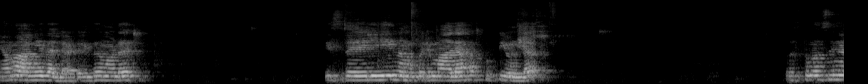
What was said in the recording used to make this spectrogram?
ഞാൻ വാങ്ങിയതല്ല കേട്ടോ. ഇത് നമ്മുടെ ഇസ്രയേലിയിൽ നമുക്കൊരു മാലാഹ കുട്ടിയുണ്ട് ക്രിസ്തുമസിന്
